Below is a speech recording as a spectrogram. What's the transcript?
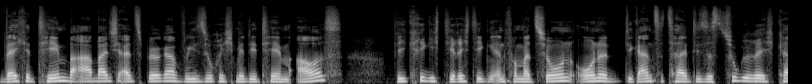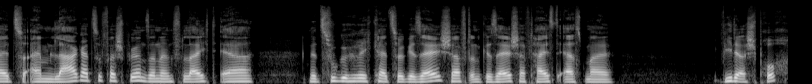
welche Themen bearbeite ich als Bürger, wie suche ich mir die Themen aus, wie kriege ich die richtigen Informationen, ohne die ganze Zeit dieses Zugehörigkeit zu einem Lager zu verspüren, sondern vielleicht eher eine Zugehörigkeit zur Gesellschaft und Gesellschaft heißt erstmal Widerspruch.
